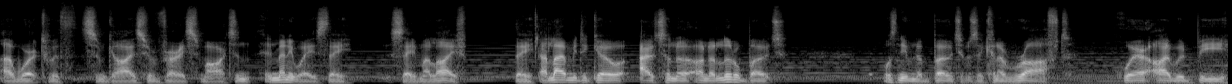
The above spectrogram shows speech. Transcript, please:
I worked with some guys who are very smart, and in many ways, they saved my life. They allowed me to go out on a, on a little boat. It wasn't even a boat, it was a kind of raft where I would be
